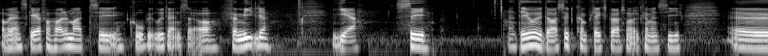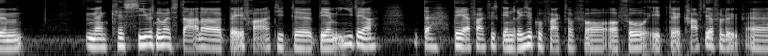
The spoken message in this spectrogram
Og hvordan skal jeg forholde mig til COVID-uddannelse og familie? Ja, se, det er jo et, også et komplekst spørgsmål, kan man sige. Øh, man kan sige, hvis nu man starter bagfra dit øh, BMI der, der, det er faktisk en risikofaktor for at få et øh, kraftigere forløb af,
